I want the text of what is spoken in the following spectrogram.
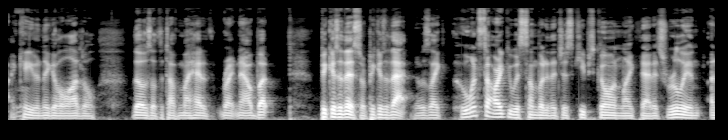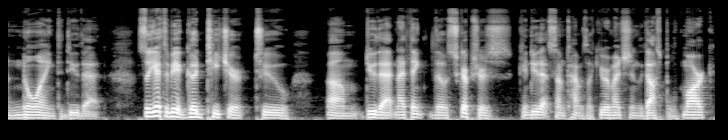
I can't even think of a logical those off the top of my head right now, but because of this or because of that. It was like, who wants to argue with somebody that just keeps going like that? It's really annoying to do that. So you have to be a good teacher to um, do that. And I think the scriptures can do that sometimes, like you were mentioning the Gospel of Mark.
